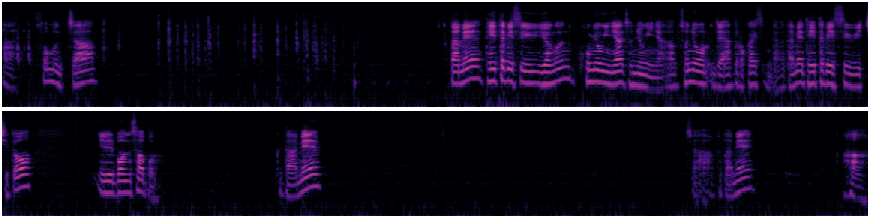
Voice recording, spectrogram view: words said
아, 소문자 그 다음에 데이터베이스 유형은 공용이냐 전용이냐 아, 전용으로 이제 하도록 하겠습니다. 그 다음에 데이터베이스 위치도 일본 서부 그 다음에 자, 그 다음에 아,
